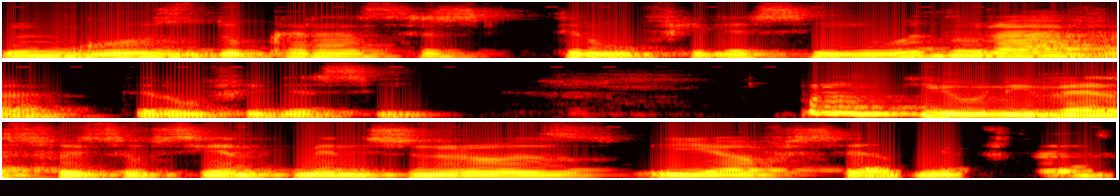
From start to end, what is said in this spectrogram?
um gozo do caraças ter um filho assim. Eu adorava ter um filho assim. Pronto, e o universo foi suficientemente generoso e ofereceu-me. E, portanto,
